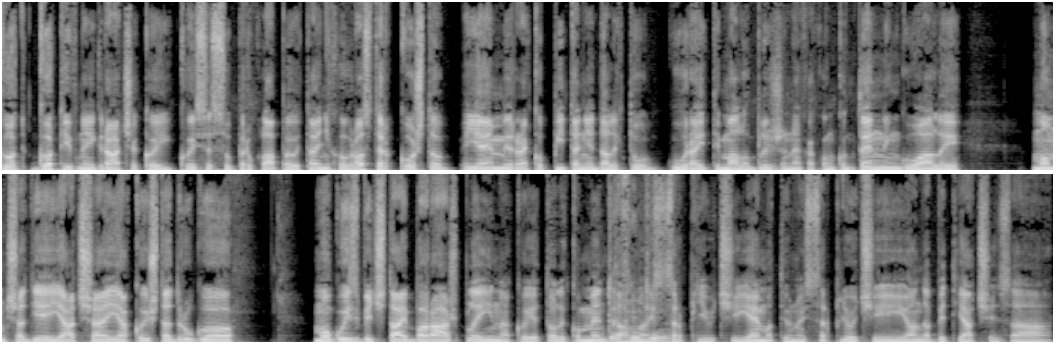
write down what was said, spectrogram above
got, gotivne igrače koji, koji se super uklapaju u taj njihov roster, ko što je Emir rekao, pitanje je da li to gura iti malo bliže nekakvom kontendingu, ali momčad je jača i ako išta drugo mogu izbjeći taj baraž play-ina koji je toliko mentalno iscrpljujući i emotivno iscrpljujući i onda biti jači za,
